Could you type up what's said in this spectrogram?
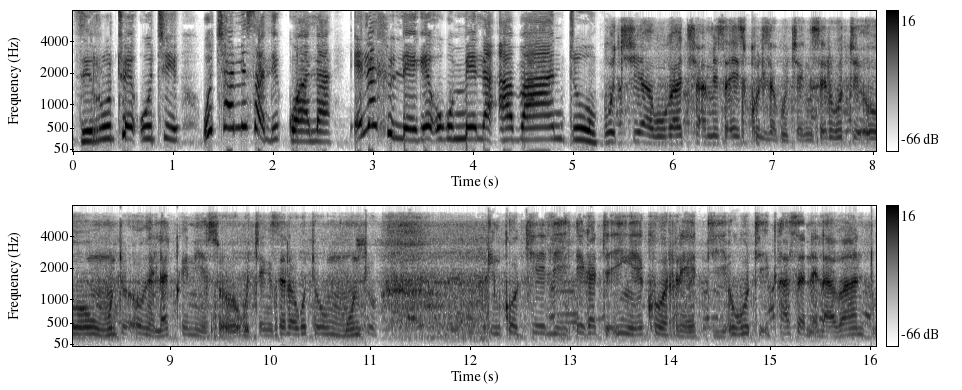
ziruthwe uthi uchamisa ligwala elehluleke ukumela abantu. Ukuchiya kukachamisa isikhundla kutshengisela ukuthi ungumuntu ongelaqiniso kutshengisela ukuthi ungumuntu inkokheli ekade ingekho ready ukuthi ixhasane labantu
